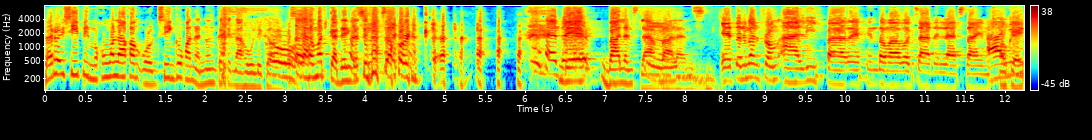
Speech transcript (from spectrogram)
Pero isipin mo, kung wala kang org, 5 ka na nun kasi nahuli ka. Oo. Salamat ka din kasi nasa org ka. Hindi, balance lang, balance. Ito naman from Ali, pare, yung tumawag sa atin last time. Ali, Okay.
